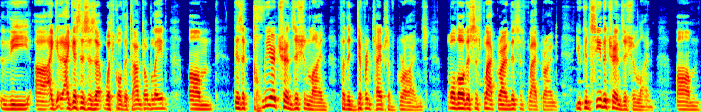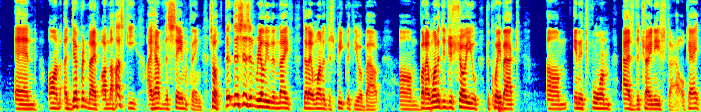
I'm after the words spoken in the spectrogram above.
the, uh, I, guess, I guess this is a, what's called the Tanto blade, um, there's a clear transition line for the different types of grinds. Although this is flat grind, this is flat grind. You can see the transition line. Um, and on a different knife, on the Husky, I have the same thing. So th- this isn't really the knife that I wanted to speak with you about. Um, but I wanted to just show you the Kwaiback um, in its form as the Chinese style. Okay.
